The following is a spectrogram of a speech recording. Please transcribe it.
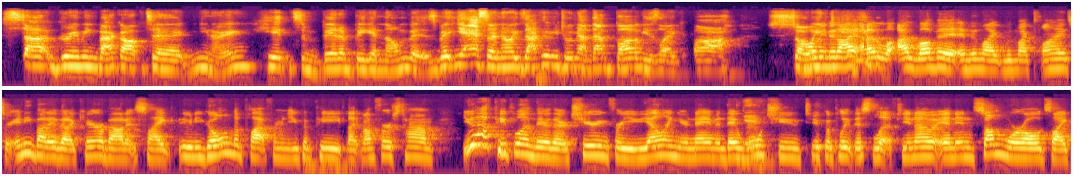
start grooming back up to, you know, hit some better, bigger numbers. But yes, I know exactly what you're talking about. That bug is like, ah, so I mean, and I, I, I love it. And then like with my clients or anybody that I care about, it's like when you go on the platform and you compete, like my first time, you have people in there that are cheering for you, yelling your name, and they yeah. want you to complete this lift, you know? And in some worlds, like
